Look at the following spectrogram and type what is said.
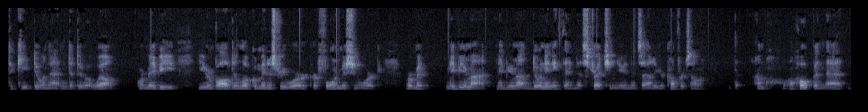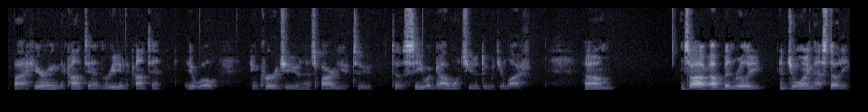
to keep doing that and to do it well. Or maybe you're involved in local ministry work or foreign mission work, or maybe you're not. Maybe you're not doing anything that's stretching you and that's out of your comfort zone. I'm hoping that by hearing the content and reading the content, it will encourage you and inspire you to to see what God wants you to do with your life. Um, and so I, have been really enjoying that study,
